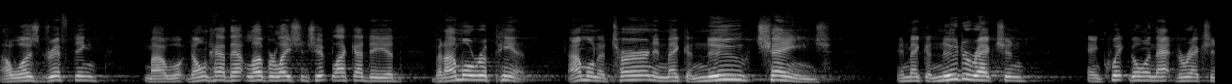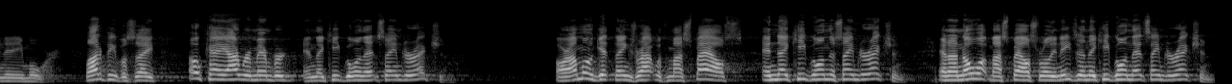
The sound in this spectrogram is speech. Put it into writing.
I was drifting. I don't have that love relationship like I did, but I'm going to repent. I'm going to turn and make a new change and make a new direction and quit going that direction anymore. A lot of people say, okay, I remembered, and they keep going that same direction. Or I'm going to get things right with my spouse, and they keep going the same direction. And I know what my spouse really needs, and they keep going that same direction.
